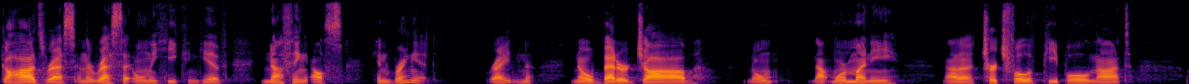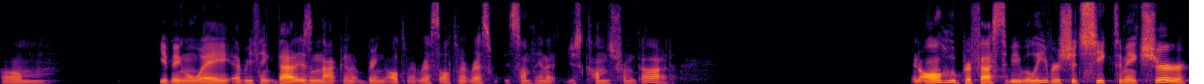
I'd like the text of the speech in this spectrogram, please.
God's rest and the rest that only He can give. Nothing else can bring it, right? No, better job, no, not more money, not a church full of people, not um, giving away everything. That is not going to bring ultimate rest. Ultimate rest is something that just comes from God. And all who profess to be believers should seek to make sure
